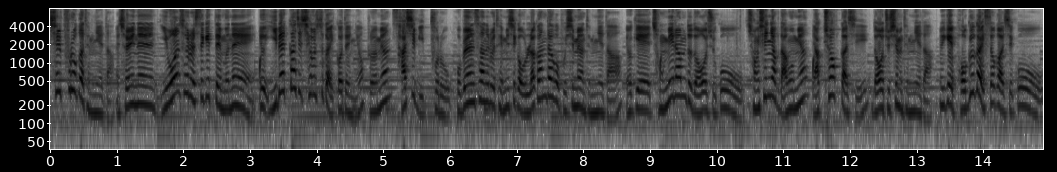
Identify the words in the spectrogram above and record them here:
7%가 됩니다. 저희는 이 원소를 쓰기 때문에 200까지 채울 수가 있거든요. 그러면 42% 고변산으로 데미지가 올라간다고 보시면 됩니다. 여기에 정밀함도 넣어주고 정신력 남으면 약초까지 넣어주시면 됩니다. 이게 버그가 있어가지고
